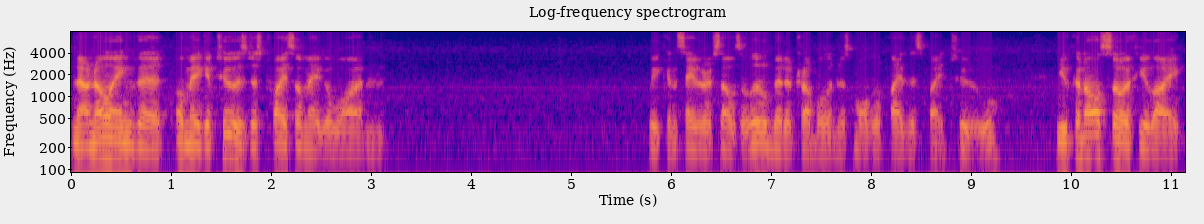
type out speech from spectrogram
Now, knowing that omega 2 is just twice omega 1, we can save ourselves a little bit of trouble and just multiply this by 2. You can also, if you like,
